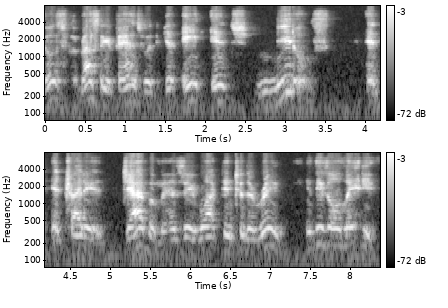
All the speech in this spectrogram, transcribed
Those wrestling fans would get eight-inch needles and, and try to jab them as they walked into the ring. And these old ladies,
